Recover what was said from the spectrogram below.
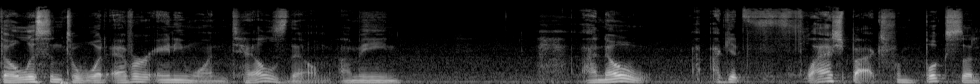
they'll listen to whatever anyone tells them. I mean, I know I get flashbacks from books that,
